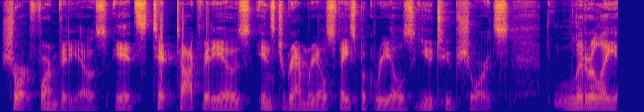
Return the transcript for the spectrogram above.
short form videos. It's TikTok videos, Instagram Reels, Facebook Reels, YouTube Shorts. Literally,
